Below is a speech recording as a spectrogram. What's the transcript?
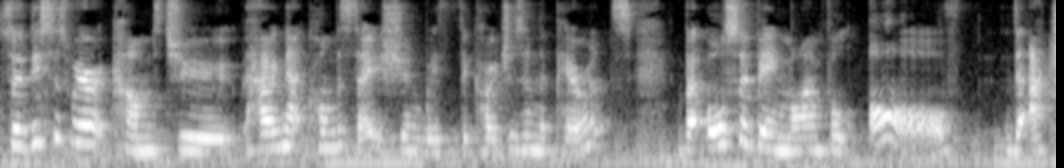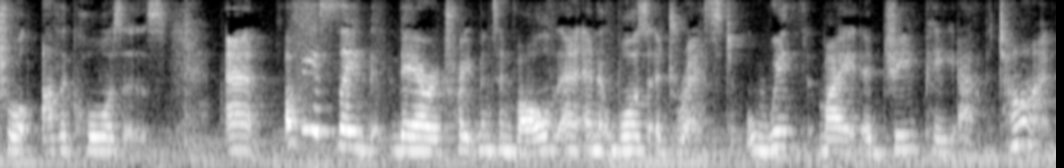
so this is where it comes to having that conversation with the coaches and the parents, but also being mindful of the actual other causes. And obviously, there are treatments involved, and, and, it was addressed with my uh, GP at the time.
